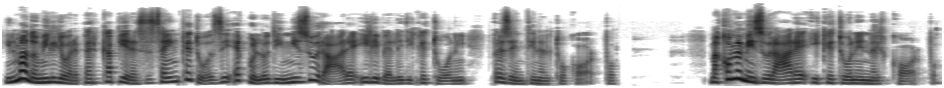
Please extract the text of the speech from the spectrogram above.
il modo migliore per capire se sei in chetosi è quello di misurare i livelli di chetoni presenti nel tuo corpo. Ma come misurare i chetoni nel corpo?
